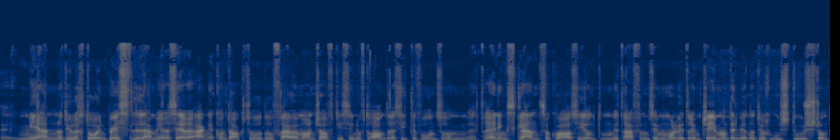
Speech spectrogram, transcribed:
äh, wir haben natürlich hier in Bristol haben wir einen sehr engen Kontakt zu der Frauenmannschaft. Die sind auf der anderen Seite von unserem äh, Trainingsgelände so quasi. Und wir treffen uns immer mal wieder im Gym. Und dann wird natürlich austauscht und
